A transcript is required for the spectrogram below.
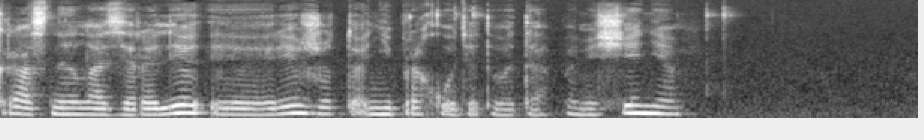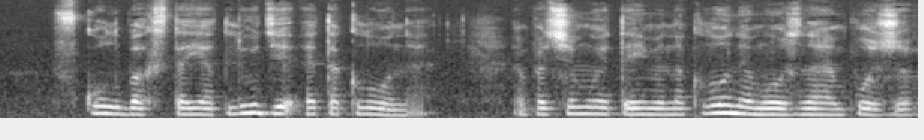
Красные лазеры э, режут, они проходят в это помещение. В колбах стоят люди, это клоны. А почему это именно клоны, мы узнаем позже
